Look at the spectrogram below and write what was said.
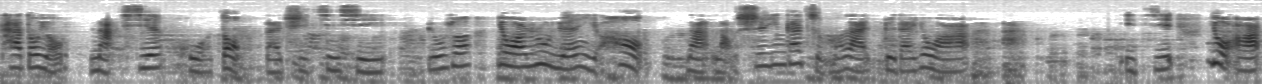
他都有哪些活动来去进行？比如说，幼儿入园以后，那老师应该怎么来对待幼儿？以及幼儿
